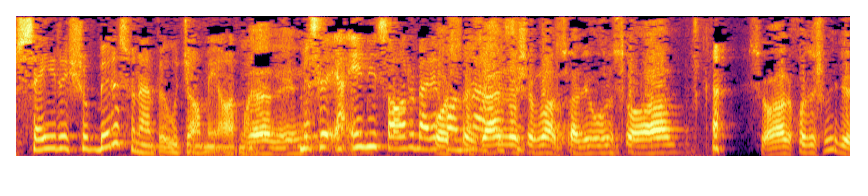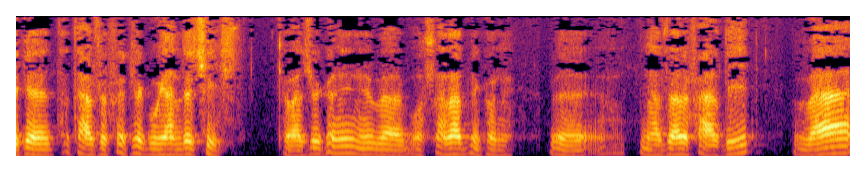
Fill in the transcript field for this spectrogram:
سیرش رو برسونن به او جامعه آرمان. بله، مثل این سوال برای قانون اساسی شما ولی اون سوال سوال خودش میگه که طرز فکر گوینده چیست؟ توجه کنین و مستند می‌کنه به نظر فردی و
